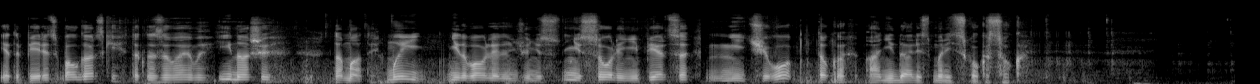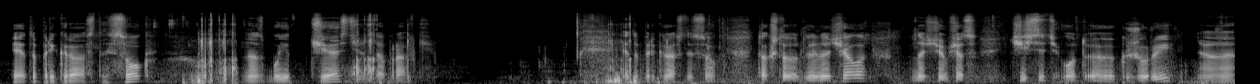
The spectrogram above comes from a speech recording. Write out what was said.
это перец болгарский, так называемый, и наши томаты. Мы не добавляли ничего, ни, соли, ни перца, ничего, только они дали, смотрите, сколько сока. Это прекрасный сок. У нас будет частью заправки. Это прекрасный сок. Так что для начала начнем сейчас чистить от э, кожуры э,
